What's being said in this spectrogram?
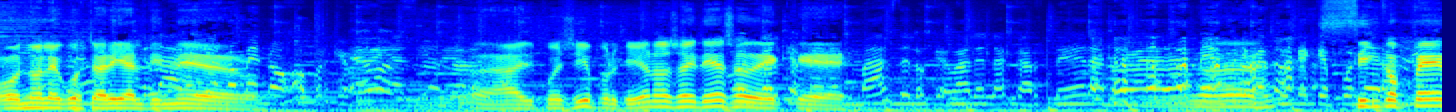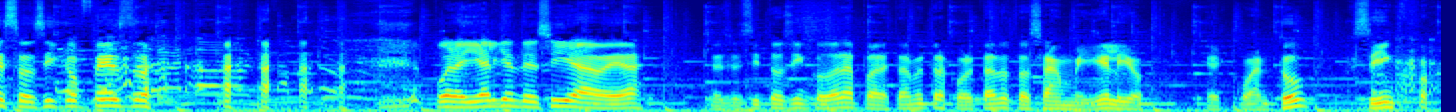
O no le gustaría el dinero. Ay, pues sí, porque yo no soy de eso de que... más de lo que vale la cartera. Ah, Cinco pesos, cinco pesos. Por ahí alguien decía, vea, necesito cinco dólares para estarme transportando hasta San Miguel. Y yo, ¿qué cuánto? Cinco.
